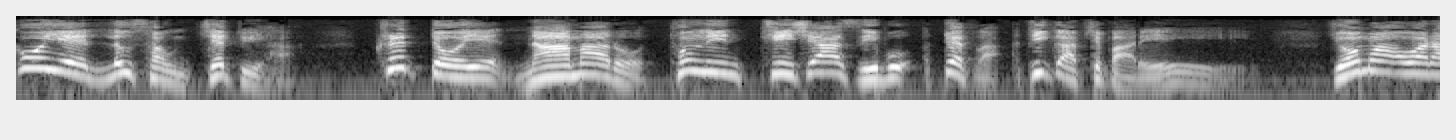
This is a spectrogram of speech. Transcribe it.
ကိုယ့်ရဲ့လှုပ်ဆောင်ချက်တွေဟာခရစ်တော်ရဲ့နာမတော်ထွန်းလင်းထင်ရှားစေဖို့အတွက်သာအဓိကဖြစ်ပါတယ်ယောမဩဝါဒ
